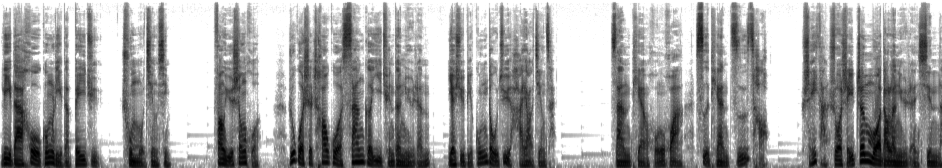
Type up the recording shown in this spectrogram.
历代后宫里的悲剧。触目惊心，放于生活，如果是超过三个一群的女人，也许比宫斗剧还要精彩。三天红花，四天紫草，谁敢说谁真摸到了女人心呢？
